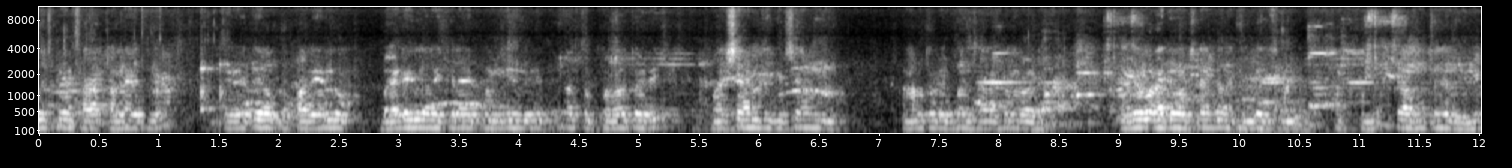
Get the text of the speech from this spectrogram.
దృష్టిలో చాలా పనులు అవుతున్నాయి. ఏదైతే ఒక పదేళ్ళు బయట ఇళ్ళకి కిరాయి అయిపోయి పొగతో వర్షానికి నాన్నతో ఇబ్బంది చాలా ఇబ్బంది పడ్డా ఇల్లు కూడా అయితే వచ్చినాక నాకు పట్టుకుంది చాలా సంతోషం ఉంది.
